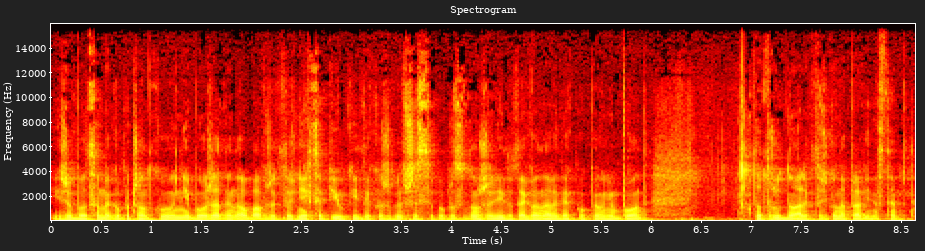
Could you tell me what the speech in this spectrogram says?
i żeby od samego początku nie było żaden obaw, że ktoś nie chce piłki, tylko żeby wszyscy po prostu dążyli do tego, nawet jak popełnią błąd, to trudno, ale ktoś go naprawi następny.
